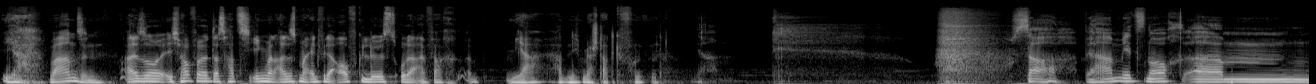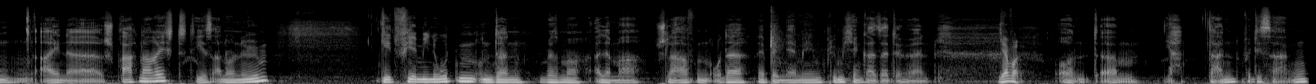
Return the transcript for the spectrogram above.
ja, Wahnsinn. Also ich hoffe, das hat sich irgendwann alles mal entweder aufgelöst oder einfach, äh, ja, hat nicht mehr stattgefunden. Ja. So, wir haben jetzt noch ähm, eine Sprachnachricht, die ist anonym geht vier Minuten und dann müssen wir alle mal schlafen oder eine Benjamin Blümchen-Kassette hören. Jawohl. Und ähm, ja, dann würde ich sagen,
